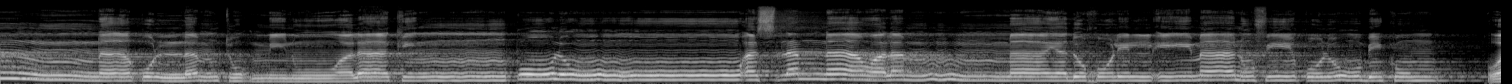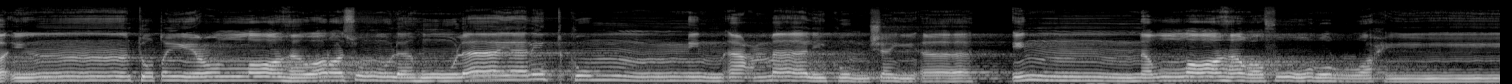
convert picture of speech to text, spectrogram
قل لم تؤمنوا ولكن قولوا أسلمنا ولما يدخل الإيمان في قلوبكم وإن تطيعوا الله ورسوله لا يلتكم من أعمالكم شيئا إن الله غفور رحيم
